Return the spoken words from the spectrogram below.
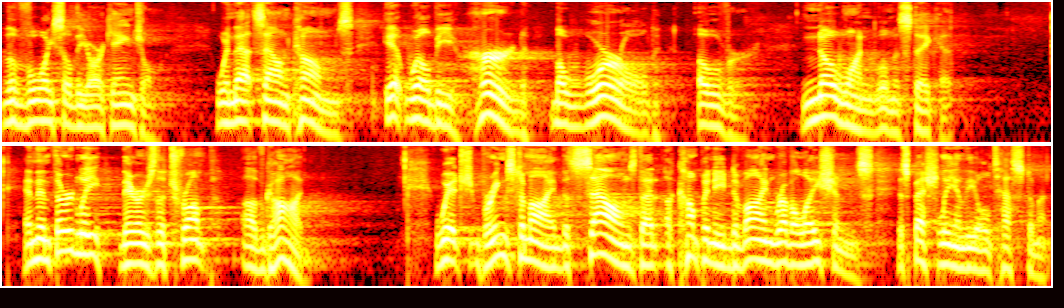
the voice of the archangel? When that sound comes, it will be heard the world over. No one will mistake it. And then, thirdly, there is the trump of God, which brings to mind the sounds that accompany divine revelations, especially in the Old Testament,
